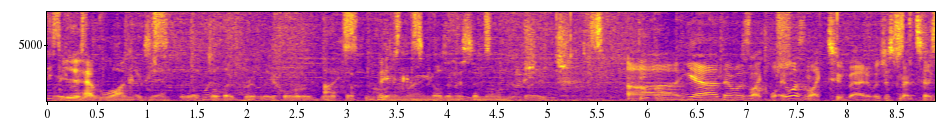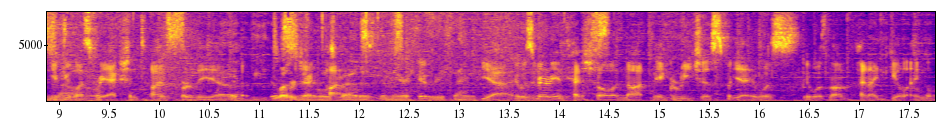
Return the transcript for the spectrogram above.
This We did have one example of deliberately horrible fucking camera angles in a Simone fight. Uh, yeah, there was like, well, it wasn't like too bad. It was just meant to give you less reaction time for the. Uh, It wasn't nearly as bad projectiles. as the Nier 3 thing. Yeah, it was very intentional and not egregious, but yeah, it was it was not an ideal angle.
